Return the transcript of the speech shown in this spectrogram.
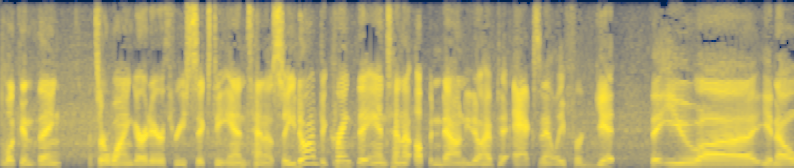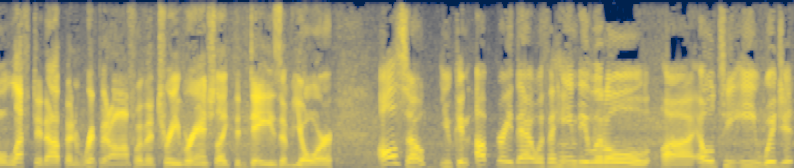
looking thing, that's our Winegard Air 360 antenna. So you don't have to crank the antenna up and down. You don't have to accidentally forget that you, uh, you know, left it up and rip it off with a tree branch like the days of yore. Also, you can upgrade that with a handy little uh, LTE widget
